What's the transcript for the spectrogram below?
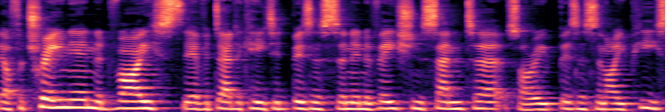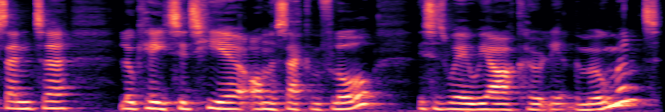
They offer training, advice, they have a dedicated business and innovation centre, sorry, business and IP centre located here on the second floor. This is where we are currently at the moment.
